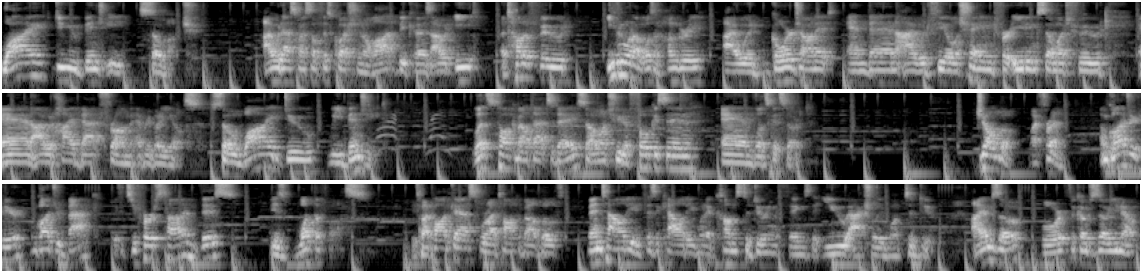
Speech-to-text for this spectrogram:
Why do you binge eat so much? I would ask myself this question a lot because I would eat a ton of food. Even when I wasn't hungry, I would gorge on it and then I would feel ashamed for eating so much food and I would hide that from everybody else. So, why do we binge eat? Let's talk about that today. So, I want you to focus in and let's get started. Jumbo, my friend, I'm glad you're here. I'm glad you're back. If it's your first time, this is What the Fuss. It's my podcast where I talk about both mentality and physicality when it comes to doing the things that you actually want to do. I am Zoe, or the coach Zoe you know,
